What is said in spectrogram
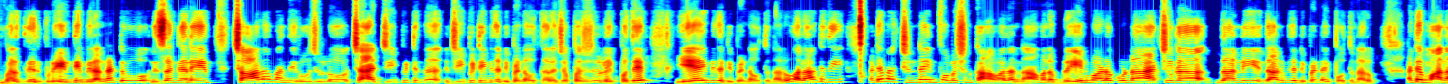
భరత్ గారు ఇప్పుడు ఏంటి మీరు అన్నట్టు నిజంగానే చాలా మంది రోజుల్లో చాట్ జీపీటీ జీపీటీ మీద డిపెండ్ అవుతున్నారని చెప్పచ్చు. లేకపోతే ఏఐ మీద డిపెండ్ అవుతున్నారు. అలాంటిది అంటే మనకు చిన్న ఇన్ఫర్మేషన్ కావాలన్నా మన బ్రెయిన్ వాడకుండా యాక్చువల్గా దాన్ని దాని మీద డిపెండ్ అయిపోతున్నారు. అంటే మన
